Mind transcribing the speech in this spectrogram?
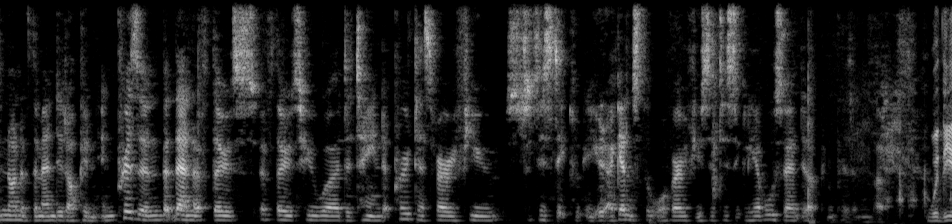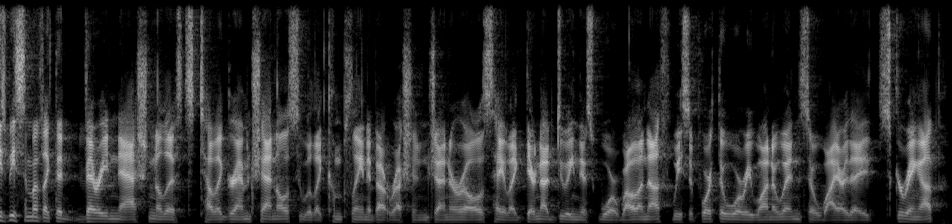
none of them ended up in, in prison, but then of those of those who were detained at protests, very few statistically against the war, very few statistically have also ended up in prison. But. Would these be some of like the very nationalist Telegram channels who would like complain about Russian generals? Hey, like they're not doing this war well enough. We support the war, we want to win, so why are they screwing up?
